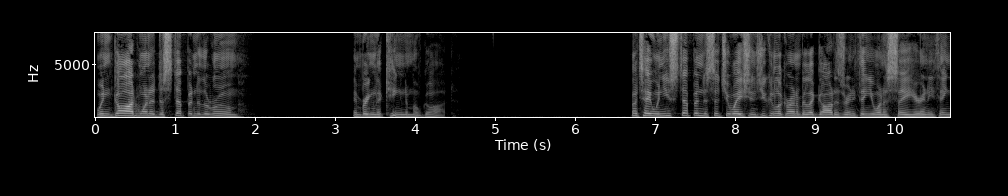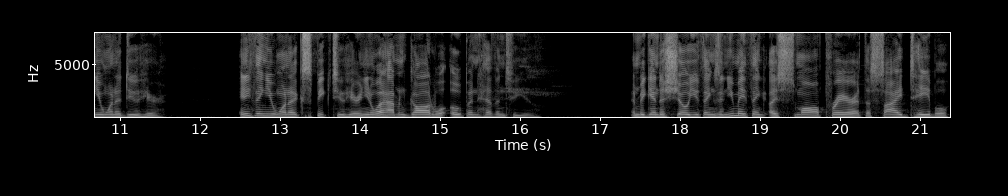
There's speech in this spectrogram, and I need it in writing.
When God wanted to step into the room and bring the kingdom of God. I'll tell you, when you step into situations, you can look around and be like, God, is there anything you want to say here? Anything you want to do here? Anything you want to speak to here? And you know what happened? God will open heaven to you and begin to show you things. And you may think a small prayer at the side table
